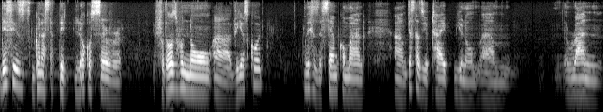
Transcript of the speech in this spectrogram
This is gonna start the local server. For those who know uh, vs code this is the same command. Um, just as you type you know um, run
